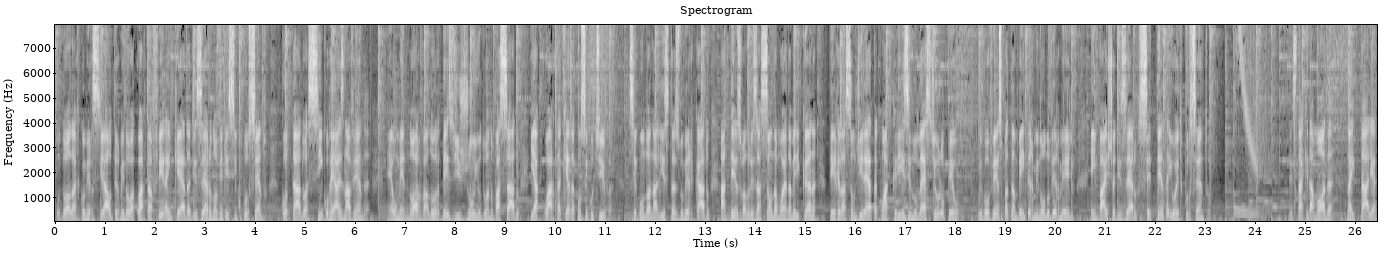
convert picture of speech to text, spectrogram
O dólar comercial terminou a quarta-feira em queda de 0,95%, cotado a R$ 5,00 na venda. É o menor valor desde junho do ano passado e a quarta queda consecutiva. Segundo analistas do mercado, a desvalorização da moeda americana tem relação direta com a crise no leste europeu. O Ibovespa também terminou no vermelho, em baixa de 0,78%. Destaque da moda. Na Itália,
